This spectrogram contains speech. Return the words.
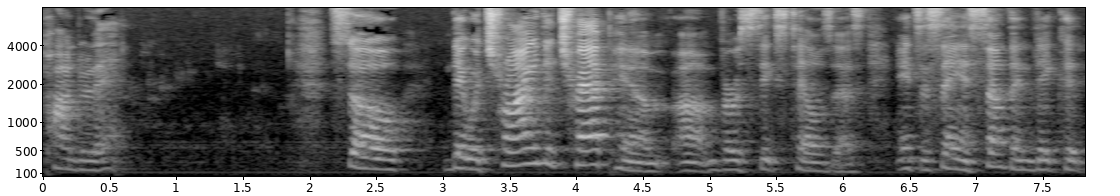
Ponder that. So they were trying to trap him, um, verse 6 tells us, into saying something they could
